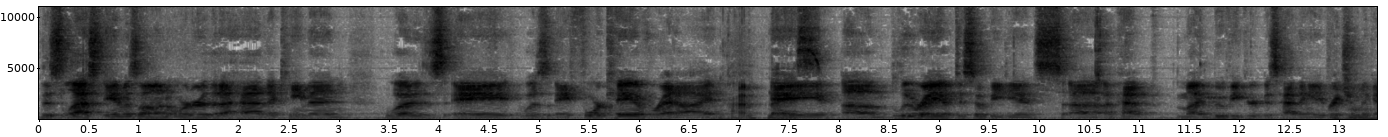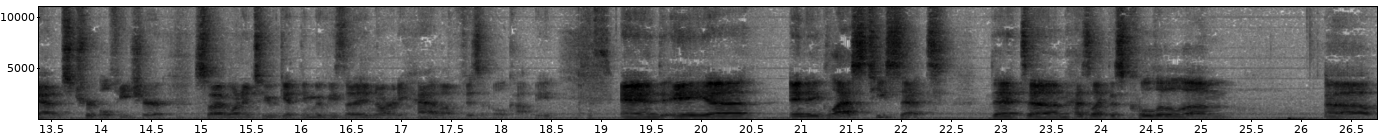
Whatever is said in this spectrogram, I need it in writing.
this last Amazon order that I had that came in was a was a 4K of Red Eye, Okay, nice. a um, Blu-ray of Disobedience. Uh, I've had my movie group is having a Rachel Mhm. McAdams triple feature, so I wanted to get the movies that I didn't already have on physical copy, and a uh, and a glass tea set that um, has like this cool little um, uh,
